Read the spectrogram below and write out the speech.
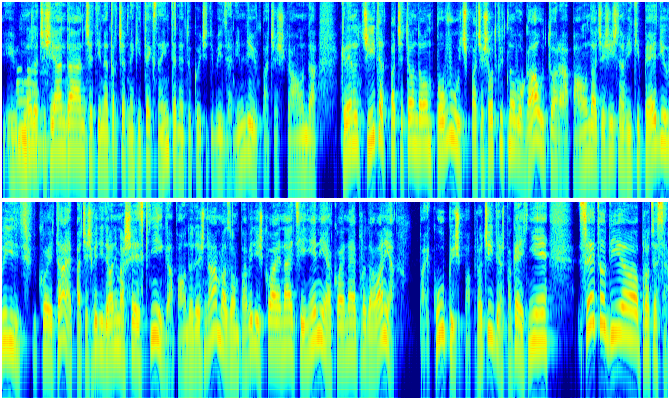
I možda ćeš jedan dan će ti natrčati neki tekst na internetu koji će ti biti zanimljiv, pa ćeš ga onda krenuti čitati, pa će te onda on povući, pa ćeš otkriti novog autora, pa onda ćeš ići na Wikipediju vidjeti ko je taj, pa ćeš vidjeti da on ima šest knjiga, pa onda ideš na Amazon, pa vidiš koja je najcijenjenija, koja je najprodavanija, pa je kupiš, pa pročitaš, pa kažeš nije. Sve je to dio procesa.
